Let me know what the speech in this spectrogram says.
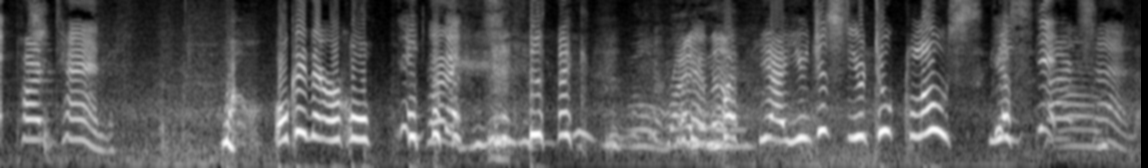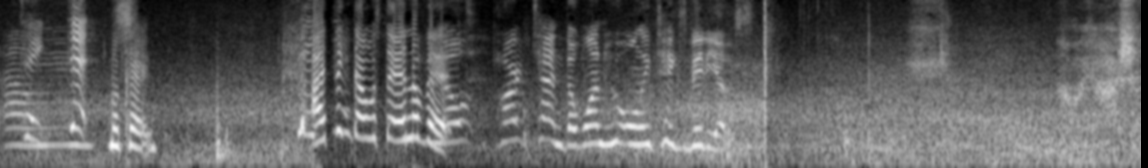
it. Part 10. Okay, there, Urkel. Right Okay, enough. but yeah, you just you're too close. Yes. Part 10. Um, Take it. Okay. I think that was the end of it. No, part 10, the one who only takes videos. Oh my gosh.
